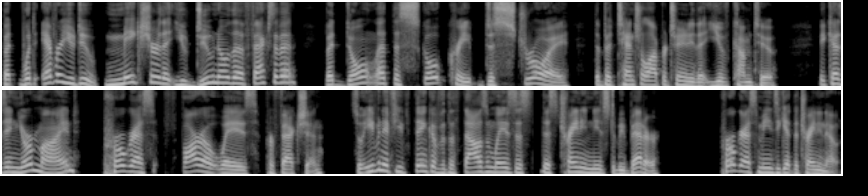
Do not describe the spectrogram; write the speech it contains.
But whatever you do, make sure that you do know the effects of it but don't let the scope creep destroy the potential opportunity that you've come to. Because in your mind, progress far outweighs perfection. So even if you think of the thousand ways this, this training needs to be better, progress means you get the training out.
